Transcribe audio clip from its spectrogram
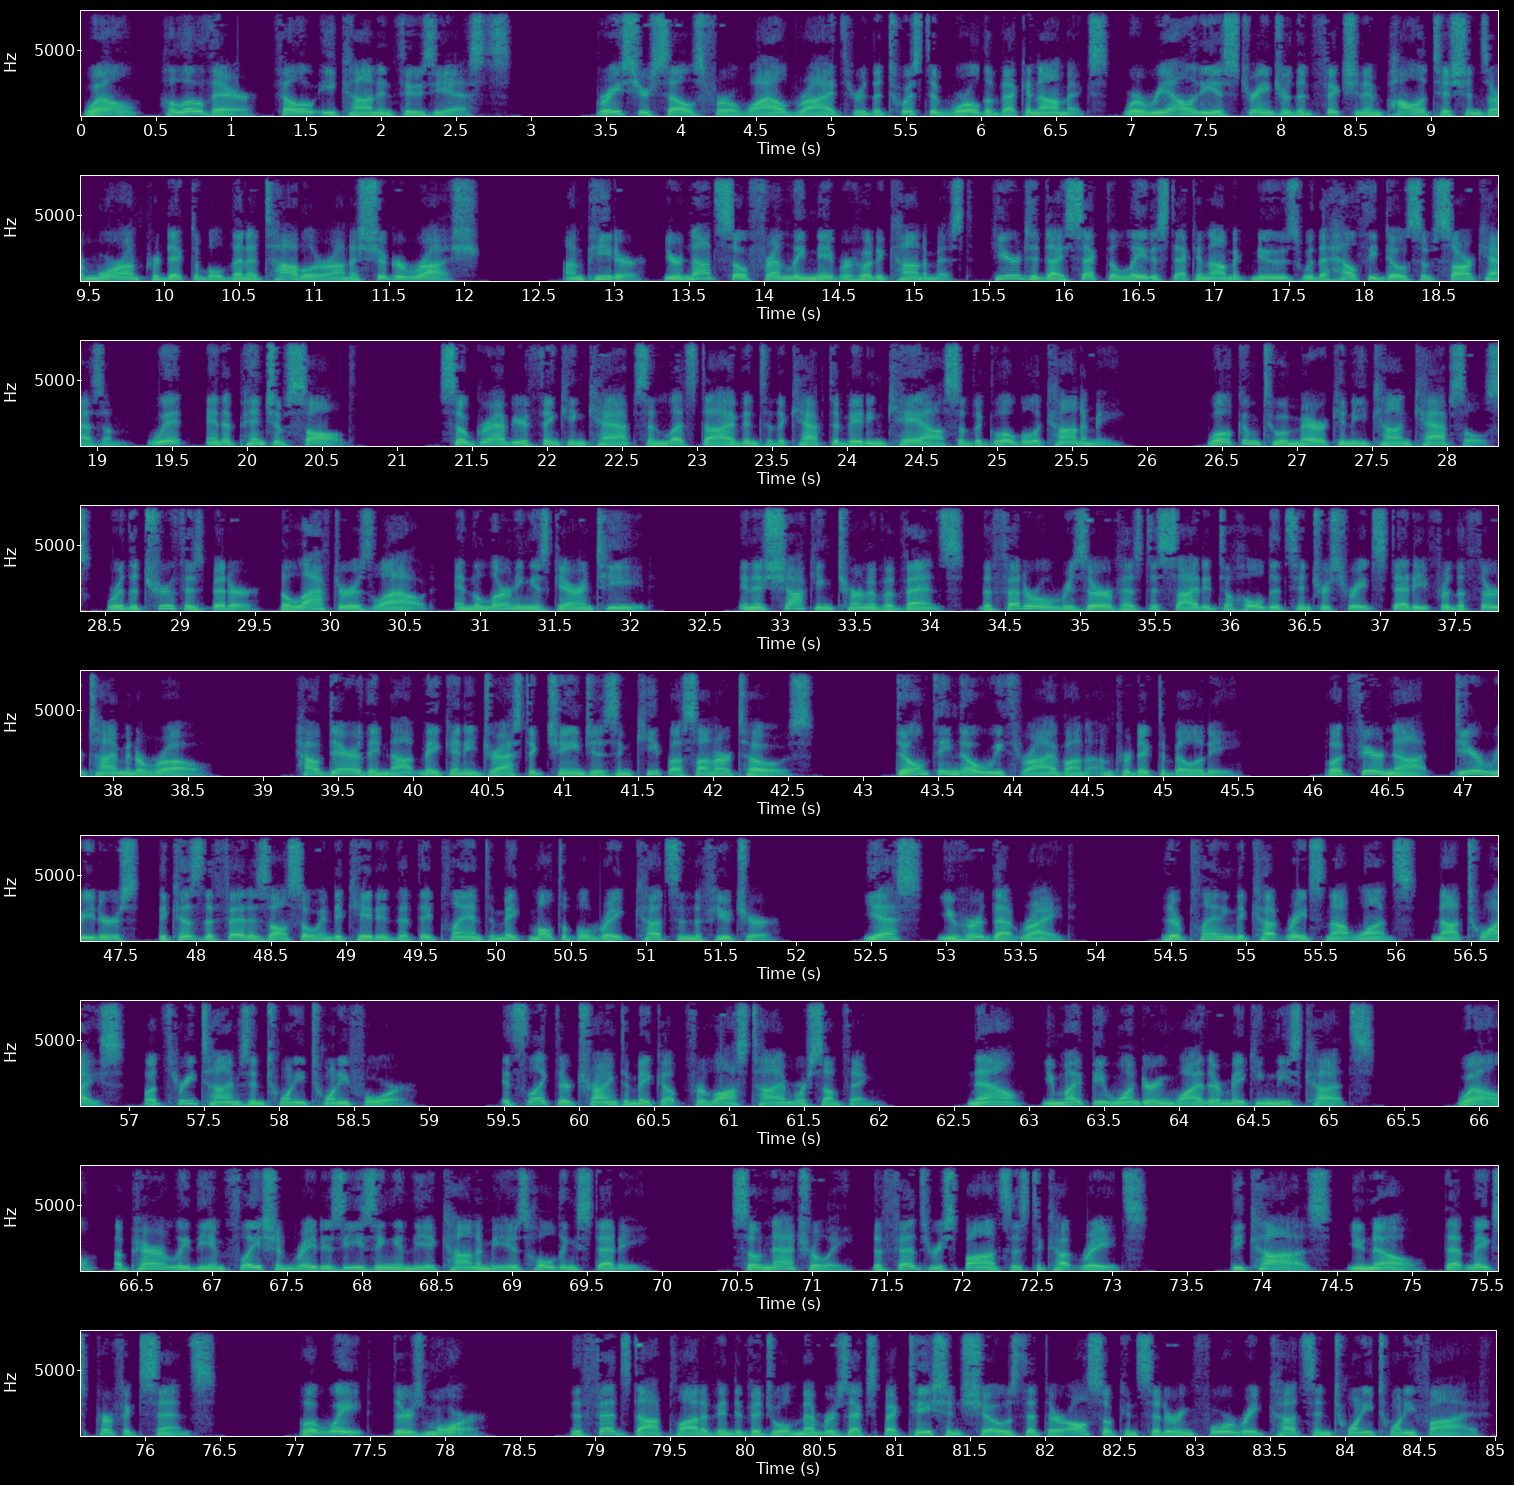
Well, hello there, fellow econ enthusiasts. Brace yourselves for a wild ride through the twisted world of economics, where reality is stranger than fiction and politicians are more unpredictable than a toddler on a sugar rush. I'm Peter, your not so friendly neighborhood economist, here to dissect the latest economic news with a healthy dose of sarcasm, wit, and a pinch of salt. So grab your thinking caps and let's dive into the captivating chaos of the global economy. Welcome to American Econ Capsules, where the truth is bitter, the laughter is loud, and the learning is guaranteed. In a shocking turn of events, the Federal Reserve has decided to hold its interest rate steady for the third time in a row. How dare they not make any drastic changes and keep us on our toes? Don't they know we thrive on unpredictability? But fear not, dear readers, because the Fed has also indicated that they plan to make multiple rate cuts in the future. Yes, you heard that right. They're planning to cut rates not once, not twice, but three times in 2024. It's like they're trying to make up for lost time or something. Now, you might be wondering why they're making these cuts. Well, apparently the inflation rate is easing and the economy is holding steady. So naturally, the Fed's response is to cut rates. Because, you know, that makes perfect sense. But wait, there's more. The Fed's dot plot of individual members' expectations shows that they're also considering four rate cuts in 2025.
